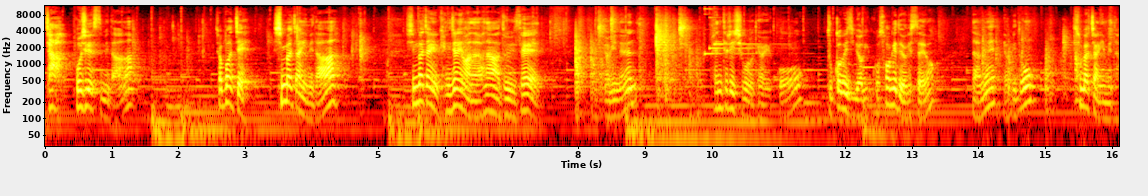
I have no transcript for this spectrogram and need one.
자 보시겠습니다 첫 번째 신발장입니다. 신발장이 굉장히 많아요. 하나 둘셋. 여기는 팬트리식으로 되어 있고 두꺼비 집 여기 있고 서기도 여기 있어요. 그 다음에 여기도 신발장입니다.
